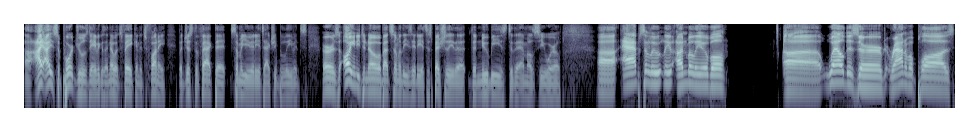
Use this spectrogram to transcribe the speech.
uh, I, I support Jules David because I know it's fake and it's funny, but just the fact that some of you idiots actually believe it's hers, all you need to know about some of these idiots, especially the, the newbies to the MLC world. Uh, absolutely unbelievable. Uh, well deserved. Round of applause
